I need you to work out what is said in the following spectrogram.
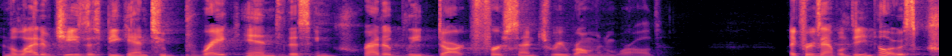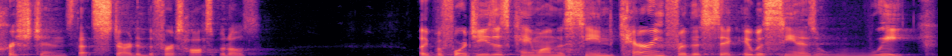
And the light of Jesus began to break into this incredibly dark first century Roman world. Like, for example, do you know it was Christians that started the first hospitals? Like, before Jesus came on the scene, caring for the sick, it was seen as weak.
